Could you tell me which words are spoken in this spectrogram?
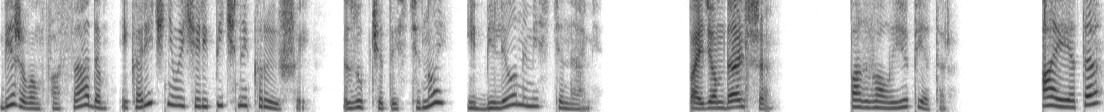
бежевым фасадом и коричневой черепичной крышей, зубчатой стеной и белеными стенами. «Пойдем дальше», — позвал ее Петр. «А это?»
